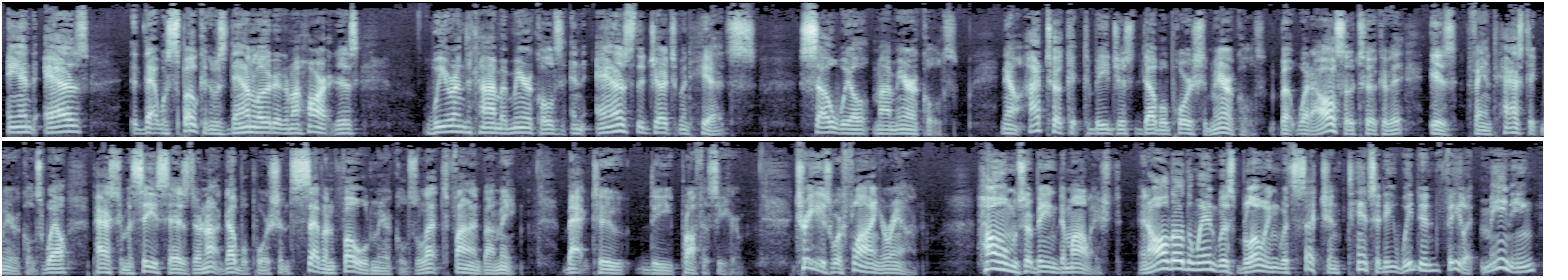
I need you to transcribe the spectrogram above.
And as that was spoken, it was downloaded in my heart is we are in the time of miracles and as the judgment hits, so will my miracles. Now, I took it to be just double portion miracles, but what I also took of it is fantastic miracles. Well, Pastor Massey says they're not double portion, sevenfold miracles. Well, that's fine by me. Back to the prophecy here. Trees were flying around. Homes are being demolished. And although the wind was blowing with such intensity, we didn't feel it, meaning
